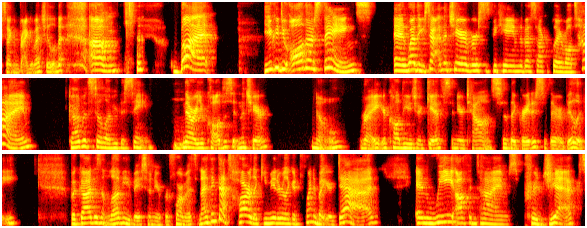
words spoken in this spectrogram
so I can brag about you a little bit. Um, but you could do all those things and whether you sat in the chair versus became the best soccer player of all time, God would still love you the same. Mm-hmm. Now, are you called to sit in the chair? No. right? You're called to use your gifts and your talents to the greatest of their ability. But God doesn't love you based on your performance. And I think that's hard. Like you made a really good point about your dad. And we oftentimes project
